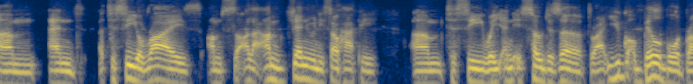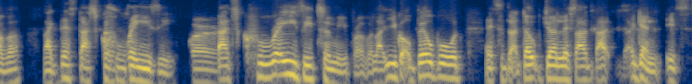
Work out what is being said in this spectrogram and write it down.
um, and to see your rise, I'm so like I'm genuinely so happy um, to see where, and it's so deserved, right? You got a billboard, brother. Like this, that's crazy. Word. That's crazy to me, brother. Like you got a billboard, it's a dope journalist. I, that again, it's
